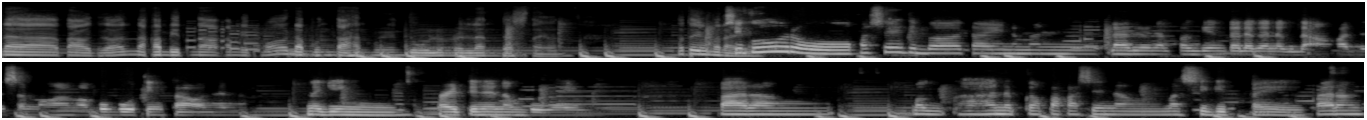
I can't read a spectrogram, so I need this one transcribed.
na tao doon, nakamit na kamit mo, napuntahan mo yung dulo ng landas na yon. Patayo mo na Siguro, kasi 'di ba tayo naman lalo na pag yun talaga nagdaan ka sa mga mabubuting tao na naging parte na ng buhay mo. Parang maghahanap ka pa kasi ng mas higit pa eh. Parang,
